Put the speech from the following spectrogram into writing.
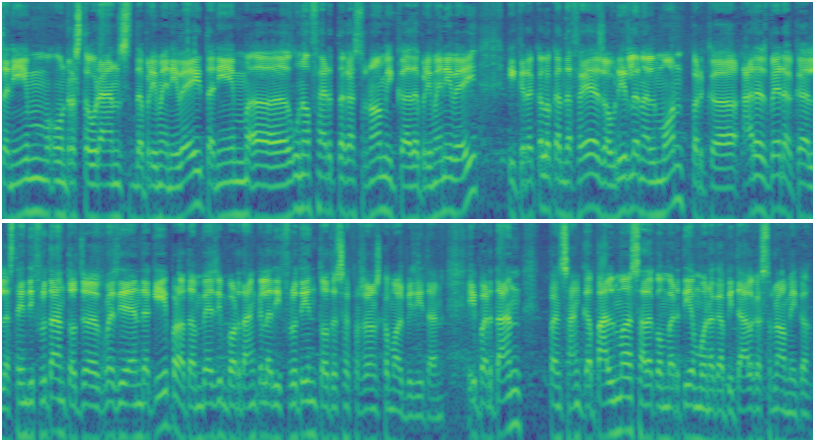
Tenim uns restaurants de primer nivell, tenim eh, una oferta gastronòmica de primer nivell i crec que el que han de fer és obrir-la en el món perquè ara és vera que l'estem disfrutant tots els residents d'aquí, però també és important que la disfrutin totes les persones que ens visiten. I per tant, pensant que Palma s'ha de convertir en una capital gastronòmica.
